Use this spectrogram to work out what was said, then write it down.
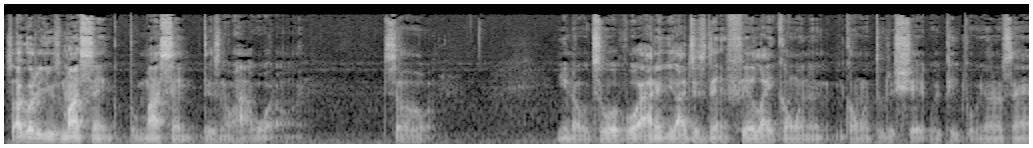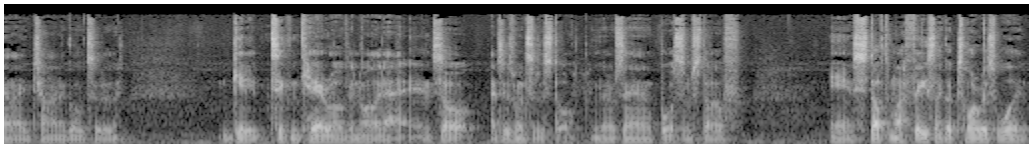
So I go to use my sink, but my sink there's no hot water on. So, you know, to avoid I didn't I just didn't feel like going to going through the shit with people. You know what I'm saying? Like trying to go to the get it taken care of and all of that. And so I just went to the store. You know what I'm saying? Bought some stuff and stuffed my face like a Taurus would.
